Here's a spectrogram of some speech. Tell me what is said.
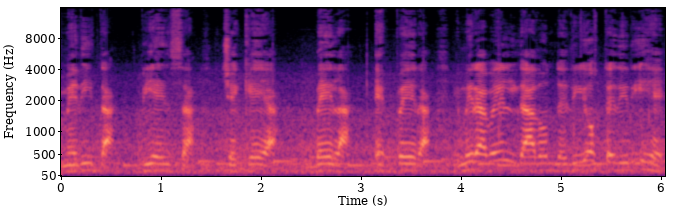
medita, piensa, chequea, vela, espera. Y mira a ver a dónde Dios te dirige,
